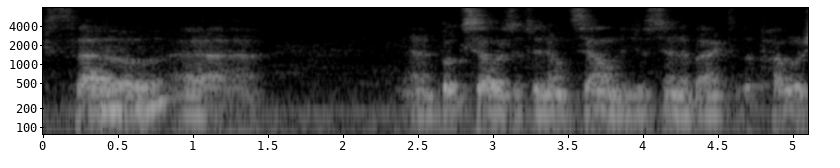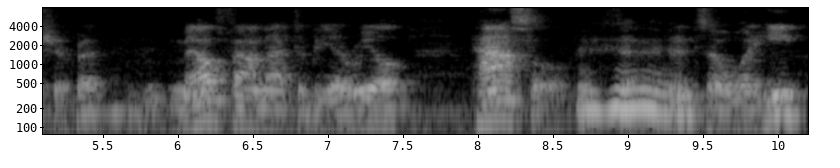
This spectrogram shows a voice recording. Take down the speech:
so Mm-hmm. uh, uh, booksellers, if they don't sell them, they just send it back to the publisher. But Mel found that to be a real hassle. Mm-hmm. and so what he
